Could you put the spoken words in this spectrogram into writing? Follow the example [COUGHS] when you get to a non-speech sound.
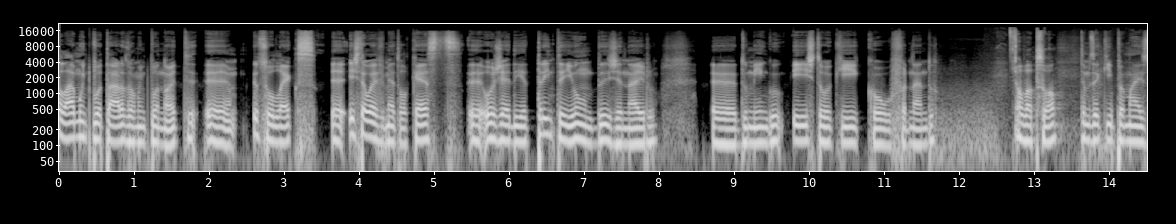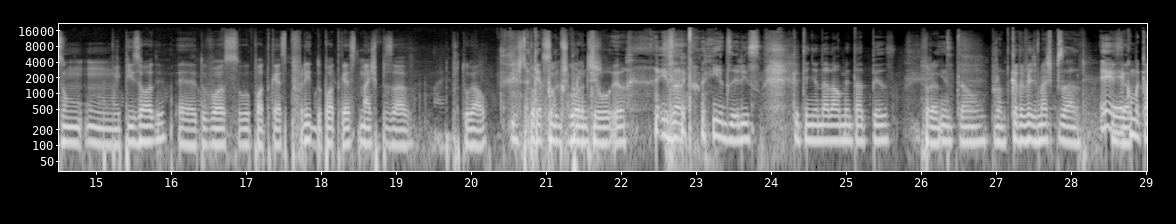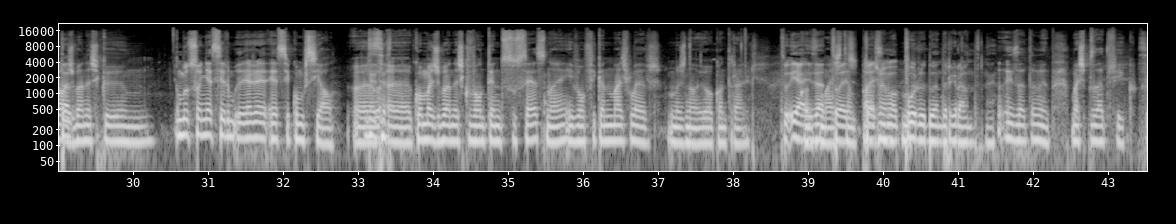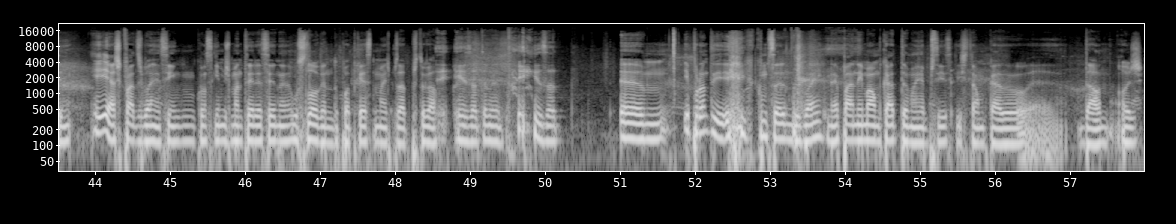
Olá, muito boa tarde ou muito boa noite. Uh, eu sou o Lex. Uh, este é o Heavy Metal Cast. Uh, hoje é dia 31 de janeiro, domingo, e estou aqui com o Fernando. Olá, pessoal. Estamos aqui para mais um, um episódio do vosso podcast preferido, do podcast mais pesado de Portugal. Isto porque, Até porque somos gordos. Eu, eu, [LAUGHS] exato, ia dizer isso, que eu tenho andado a aumentar de peso. Pronto. então, pronto, cada vez mais pesado. É, é como aquelas tá. bandas que. Hum, o meu sonho é ser, é, é ser comercial, [LAUGHS] uh, uh, como as bandas que vão tendo sucesso não é? e vão ficando mais leves, mas não, eu ao contrário. Tu, yeah, exato, mais tu, és, tempo tu és mesmo puro do underground, né? [LAUGHS] Exatamente, mais pesado fico. Sim, e acho que fazes bem, assim conseguimos manter a cena, o slogan do podcast mais pesado de Portugal. Exatamente, [LAUGHS] exato. Um, e pronto, e [LAUGHS] começando bem, né? para animar um bocado também é preciso, que isto está um bocado uh, down hoje.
